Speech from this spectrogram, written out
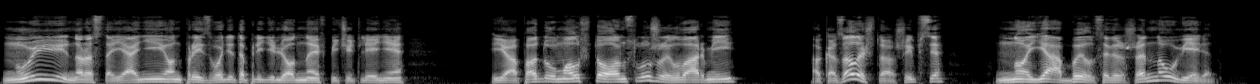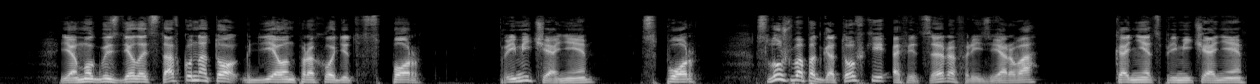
ну и на расстоянии он производит определенное впечатление. Я подумал, что он служил в армии. Оказалось, что ошибся, но я был совершенно уверен. Я мог бы сделать ставку на то, где он проходит спор. Примечание. Спор. Служба подготовки офицеров резерва. Конец примечания.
